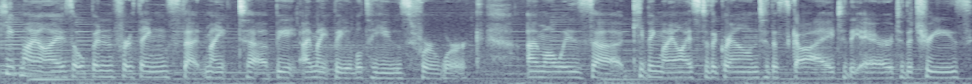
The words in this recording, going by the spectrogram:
keep my eyes open for things that might uh, be I might be able to use for work. I'm always uh, keeping my eyes to the ground, to the sky, to the air, to the trees.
